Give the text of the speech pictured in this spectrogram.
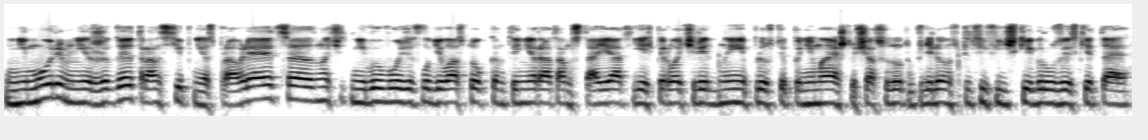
Ни морем, ни РЖД, Транссиб не справляется, значит, не вывозит в Владивосток контейнера, там стоят, есть первоочередные, плюс ты понимаешь, что сейчас идут определенно специфические грузы из Китая.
